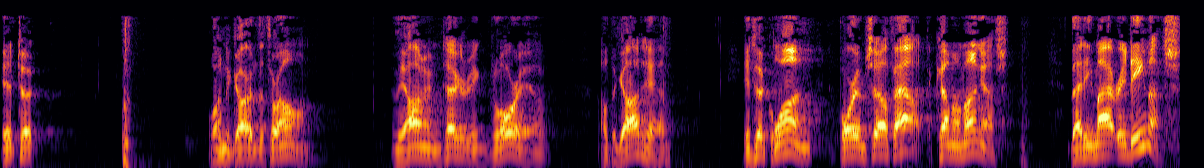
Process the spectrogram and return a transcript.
It took one to guard the throne. The honor, integrity, and glory of, of the Godhead. It took one to pour himself out to come among us that he might redeem us.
